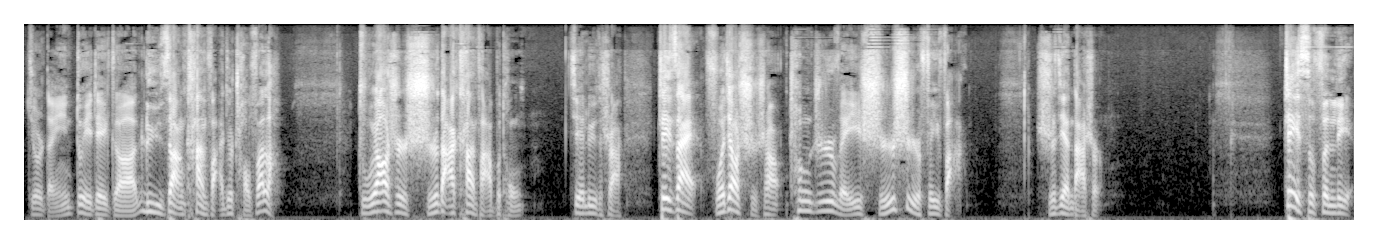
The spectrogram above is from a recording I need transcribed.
就是等于对这个律藏看法就吵翻了，主要是十大看法不同，戒律的啥？这在佛教史上称之为十事非法，十件大事这次分裂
